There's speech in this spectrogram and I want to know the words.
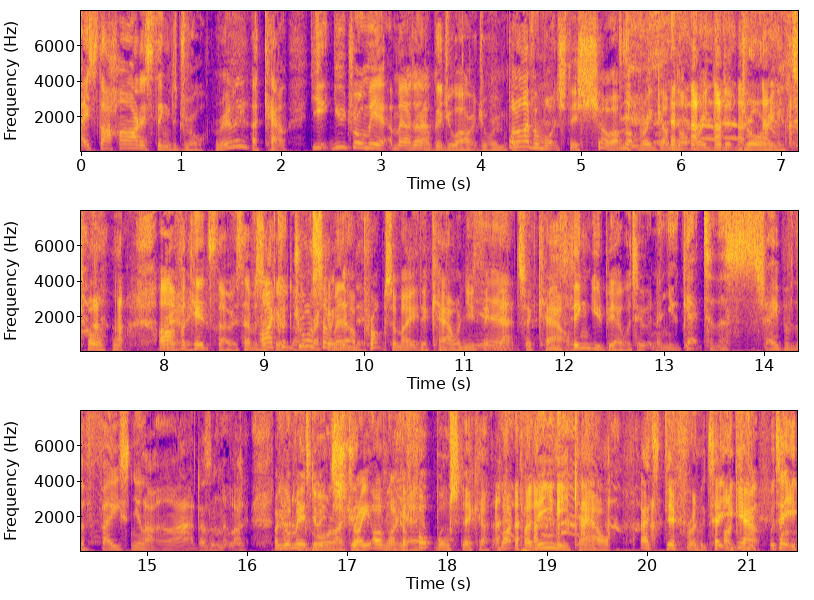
it's the hardest thing to draw. Really? A cow. You, you draw me. I mean, I don't know how good you are at drawing. Well, I haven't watched this show. I'm not very. I'm not very good at drawing at all. Art for kids though. It's ever so I good. could draw something that it. approximated a cow, and you think that's a cow. You think you'd be able to, and then you get to the shape of the face, and you're like, "Oh, that doesn't look like." Oh, you want me to do it like straight on, like a football sticker, like Panini cow? That's different. We'll take I'll your cow. you- we'll take your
